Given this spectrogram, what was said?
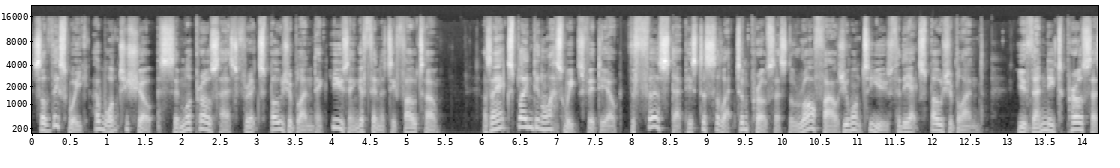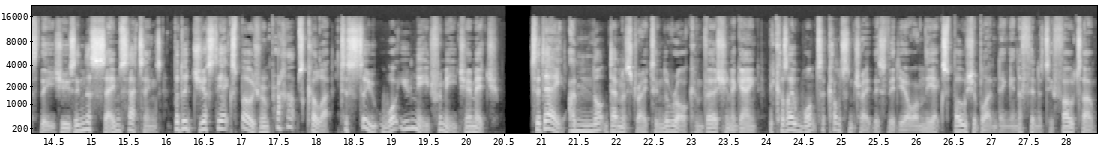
So this week I want to show a similar process for exposure blending using Affinity Photo. As I explained in last week's video, the first step is to select and process the raw files you want to use for the exposure blend. You then need to process these using the same settings but adjust the exposure and perhaps colour to suit what you need from each image. Today I'm not demonstrating the raw conversion again because I want to concentrate this video on the exposure blending in Affinity Photo.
